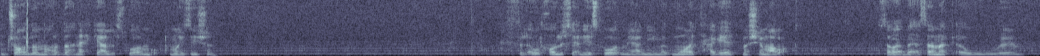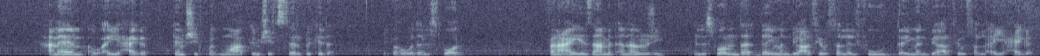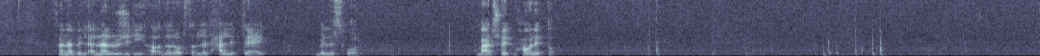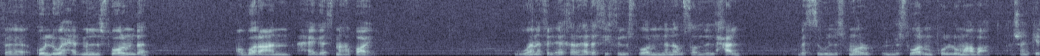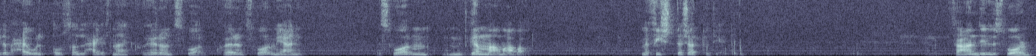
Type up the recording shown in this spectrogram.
إن شاء الله النهارده هنحكي على ال swarm optimization في الأول خالص يعني إيه swarm يعني مجموعة حاجات ماشية مع بعض. سواء بقى سمك أو حمام أو أي حاجة بتمشي في مجموعة بتمشي في سرب كده يبقى هو ده ال swarm فأنا عايز أعمل analogy ال swarm ده دايما بيعرف يوصل لل food دايما بيعرف يوصل لأي حاجة. فأنا بال analogy دي هقدر أوصل للحل بتاعي. بال swarm بعد شوية محاولات طبعا فكل واحد من ال swarm ده عبارة عن حاجة اسمها boid وأنا في الآخر هدفي في ال swarm إن أنا أوصل للحل بس وال swarm ال swarm كله مع بعض. عشان كده بحاول أوصل لحاجة اسمها coherent swarm. coherent swarm يعني swarm متجمع مع بعضه مفيش تشتت يعني. فعندي ال swarm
